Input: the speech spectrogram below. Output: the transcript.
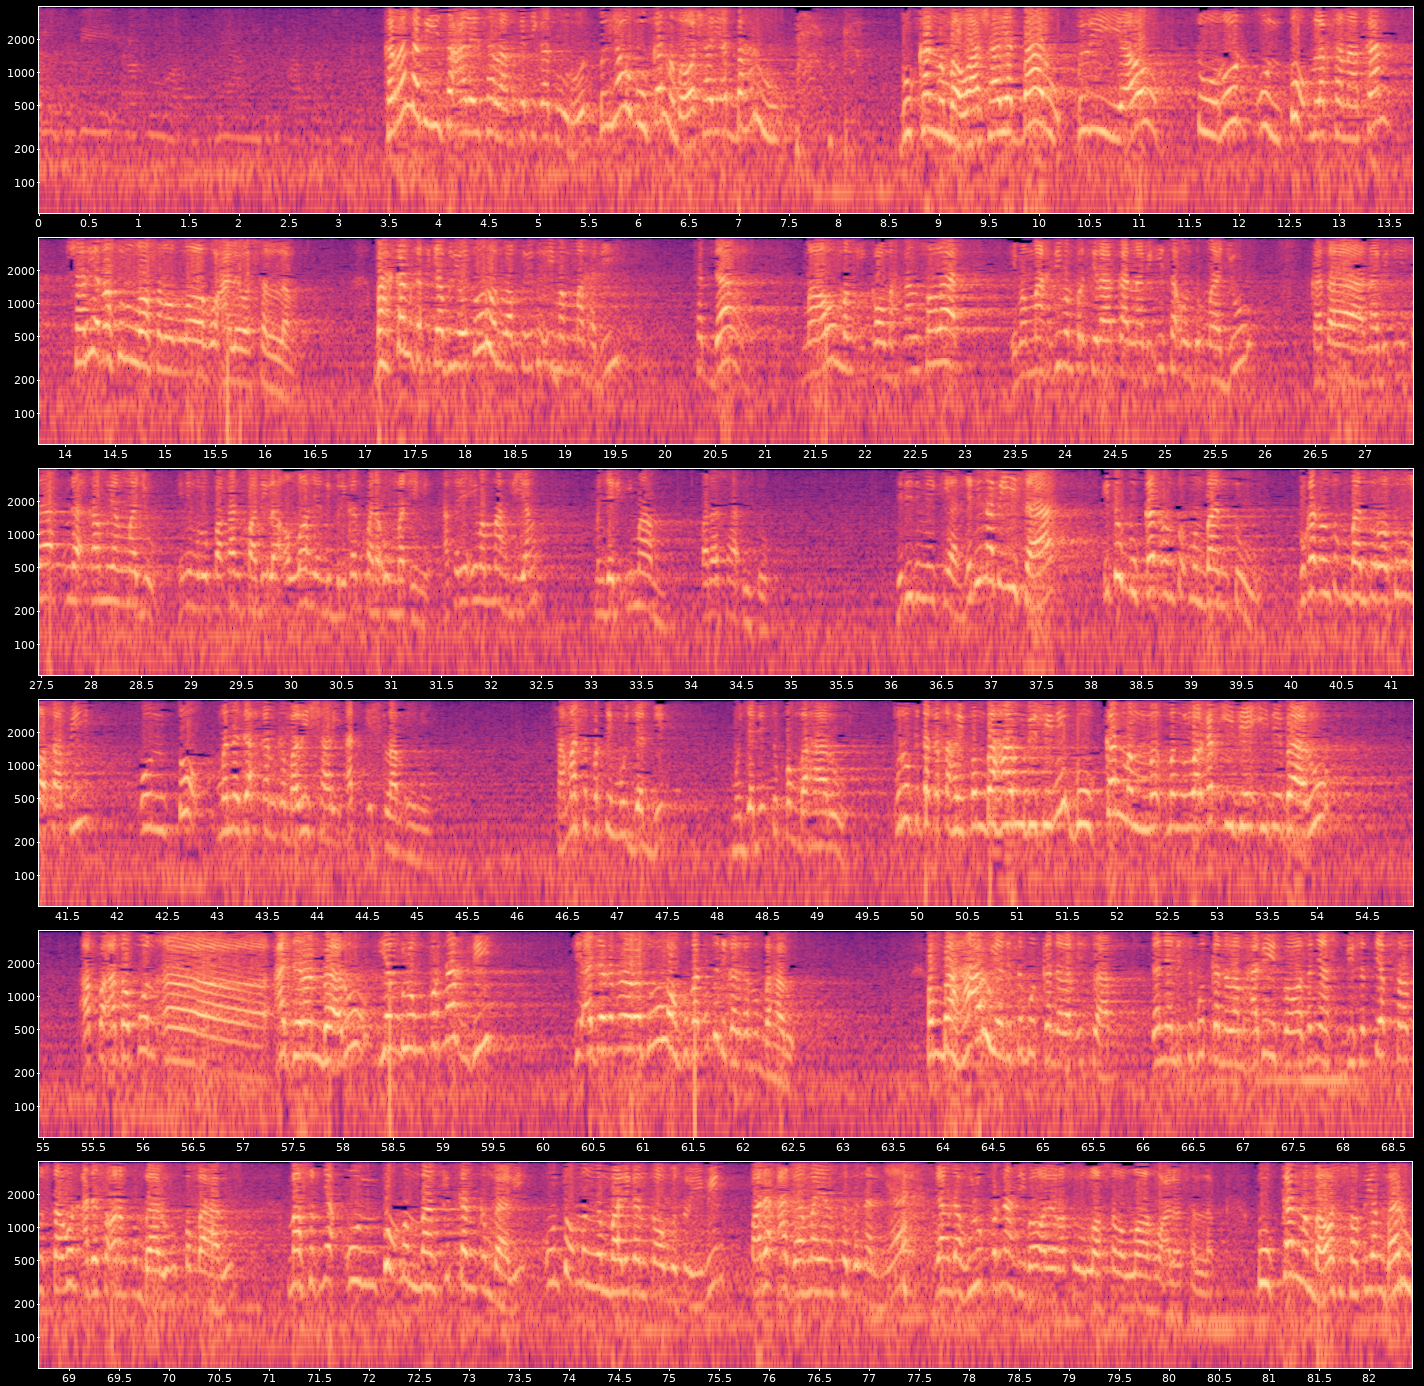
Karena Nabi Isa alaihissalam ketika turun, beliau bukan membawa syariat baru. Bukan membawa syariat baru. Beliau turun untuk melaksanakan syariat Rasulullah Shallallahu Alaihi Wasallam. Bahkan ketika beliau turun waktu itu Imam Mahdi sedang mau mengikomahkan sholat. Imam Mahdi mempersilahkan Nabi Isa untuk maju. Kata Nabi Isa, enggak kamu yang maju. Ini merupakan fadilah Allah yang diberikan kepada umat ini. Akhirnya Imam Mahdi yang menjadi imam pada saat itu. Jadi demikian. Jadi Nabi Isa itu bukan untuk membantu, bukan untuk membantu Rasulullah, tapi untuk menegakkan kembali syariat Islam ini. Sama seperti mujaddid, mujaddid itu pembaharu. Perlu kita ketahui pembaharu di sini bukan mengeluarkan ide-ide baru apa ataupun uh, ajaran baru yang belum pernah di diajarkan oleh Rasulullah, bukan itu dikatakan pembaharu. Pembaharu yang disebutkan dalam Islam dan yang disebutkan dalam hadis bahwasanya di setiap 100 tahun ada seorang pembaru, pembaharu, Maksudnya untuk membangkitkan kembali, untuk mengembalikan kaum muslimin pada agama yang sebenarnya yang dahulu pernah dibawa oleh Rasulullah Sallallahu Alaihi Wasallam. Bukan membawa sesuatu yang baru.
